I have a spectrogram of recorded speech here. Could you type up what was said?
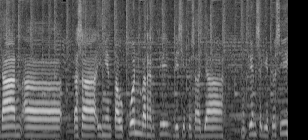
dan eh, rasa ingin tahu pun berhenti di situ saja. Mungkin segitu sih.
